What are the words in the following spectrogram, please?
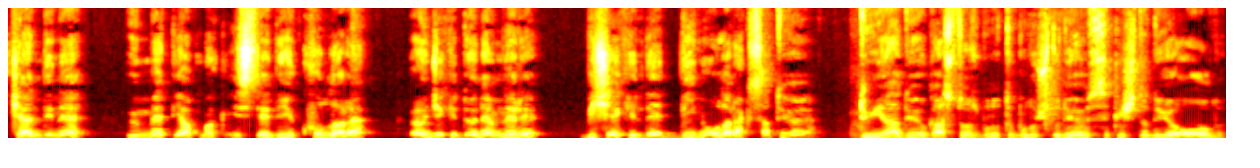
kendine ümmet yapmak istediği kullara önceki dönemleri bir şekilde din olarak satıyor ya. Dünya diyor gastoz bulutu buluştu diyor, sıkıştı diyor, o oldu.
